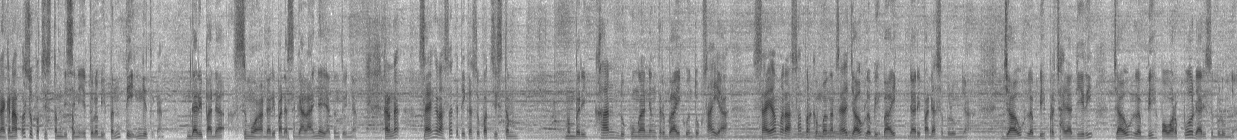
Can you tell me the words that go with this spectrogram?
Nah, kenapa support system di sini itu lebih penting gitu kan? Daripada semua daripada segalanya ya tentunya. Karena saya ngerasa ketika support system memberikan dukungan yang terbaik untuk saya, saya merasa perkembangan saya jauh lebih baik daripada sebelumnya. Jauh lebih percaya diri, jauh lebih powerful dari sebelumnya.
